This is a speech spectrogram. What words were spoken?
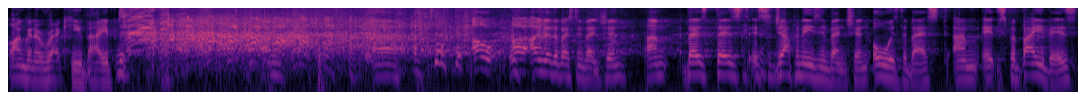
I'm gonna wreck you, babe. um, uh, oh, I, I know the best invention. Um, there's, there's, it's a Japanese invention, always the best. Um, it's for babies.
